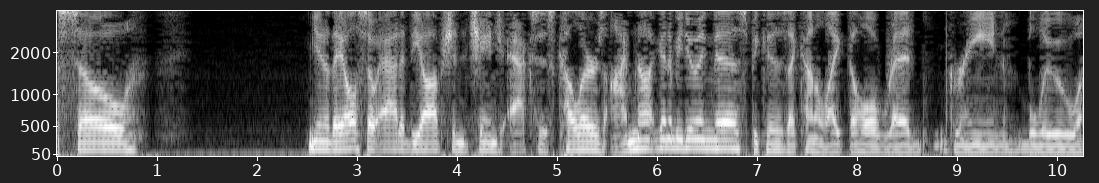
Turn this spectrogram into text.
so you know, they also added the option to change axis colors. I'm not going to be doing this because I kind of like the whole red, green, blue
